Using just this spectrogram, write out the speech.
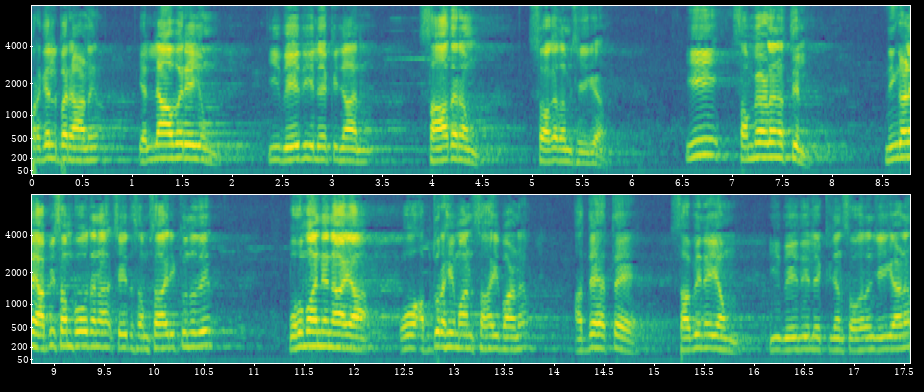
പ്രഗത്ഭരാണ്. എല്ലാവരെയും ഈ വേദിയിലേക്ക് ഞാൻ സാദരം സ്വാഗതം ചെയ്യുകയാണ്. ഈ സമ്മേളനത്തിൽ നിങ്ങളെ അഭിസംബോധന ചെയ്ത് സംസാരിക്കുന്നത് ബഹുമാന്യനായ ഒ അബ്ദുറഹിമാൻ സാഹിബാണ്. അദ്ദേഹത്തെ സവിനയം ഈ വേദിയിലേക്ക് ഞാൻ സ്വാഗതം ചെയ്യുകയാണ്.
